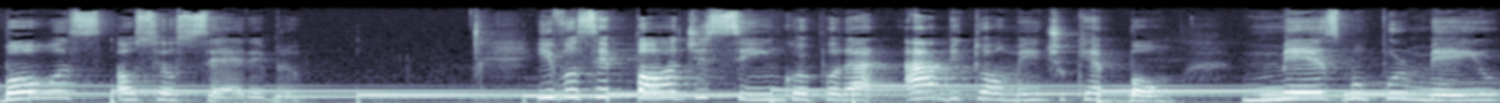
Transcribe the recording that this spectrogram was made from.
boas ao seu cérebro. E você pode sim incorporar habitualmente o que é bom, mesmo por meio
